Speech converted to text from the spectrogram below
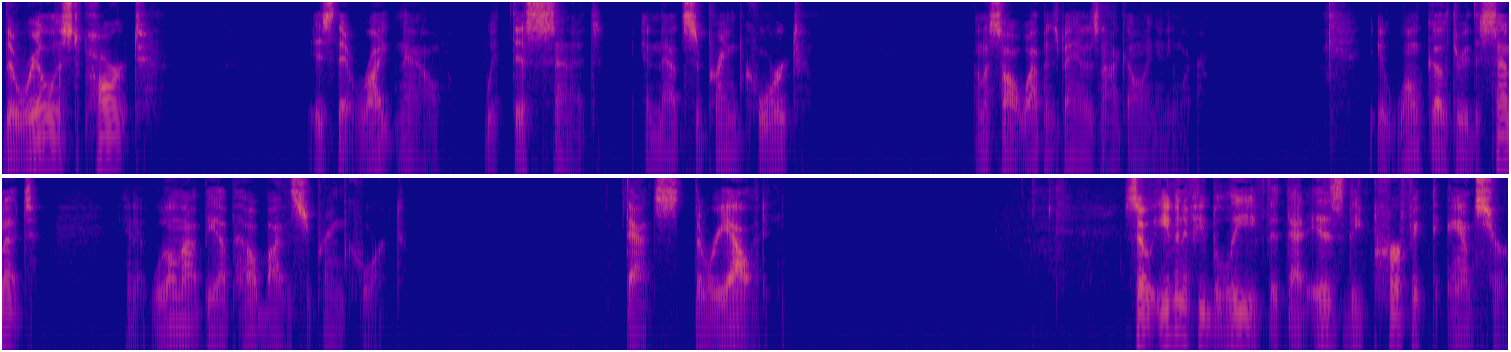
The realist part is that right now, with this Senate and that Supreme Court, an assault weapons ban is not going anywhere. It won't go through the Senate and it will not be upheld by the Supreme Court. That's the reality. So even if you believe that that is the perfect answer,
